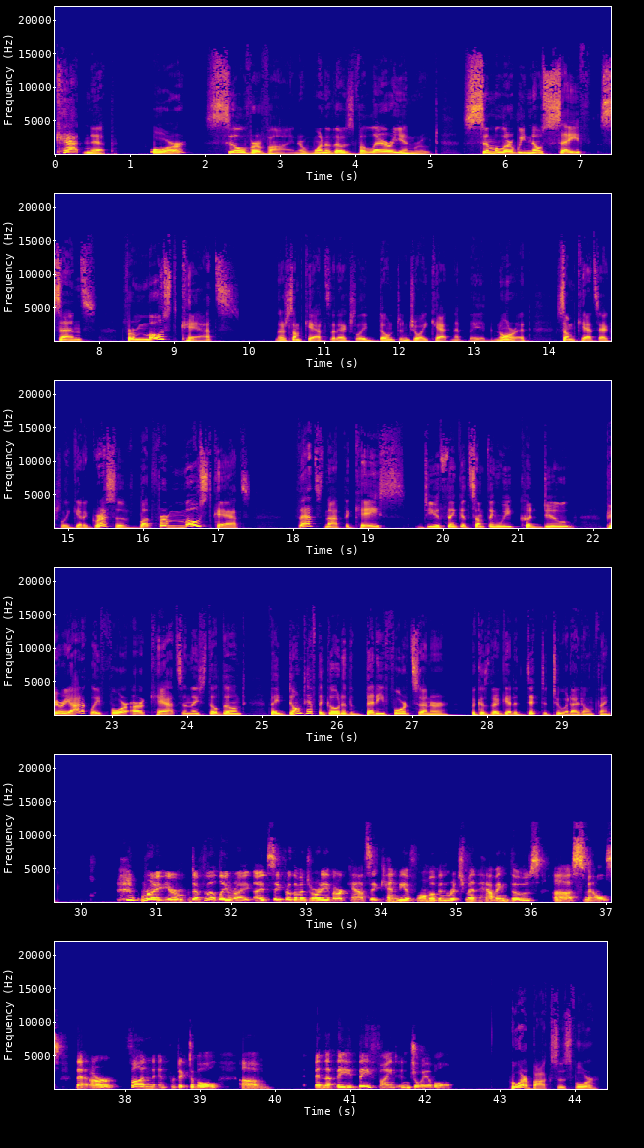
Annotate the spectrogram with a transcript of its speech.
Catnip or silver vine or one of those valerian root. Similar, we know, safe scents. For most cats, there's some cats that actually don't enjoy catnip, they ignore it. Some cats actually get aggressive, but for most cats, that's not the case. Do you think it's something we could do periodically for our cats and they still don't they don't have to go to the Betty Ford Center because they get addicted to it, I don't think. Right, you're definitely right. I'd say for the majority of our cats, it can be a form of enrichment having those uh, smells that are fun and predictable um, and that they, they find enjoyable. Who are boxes for?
